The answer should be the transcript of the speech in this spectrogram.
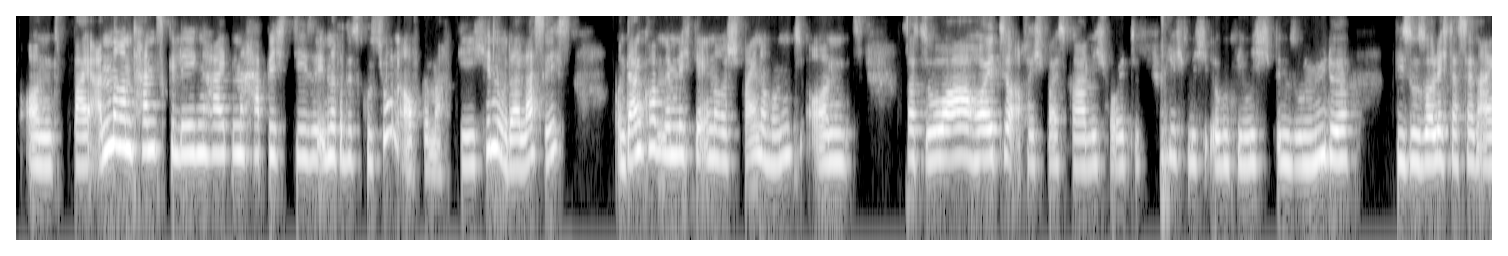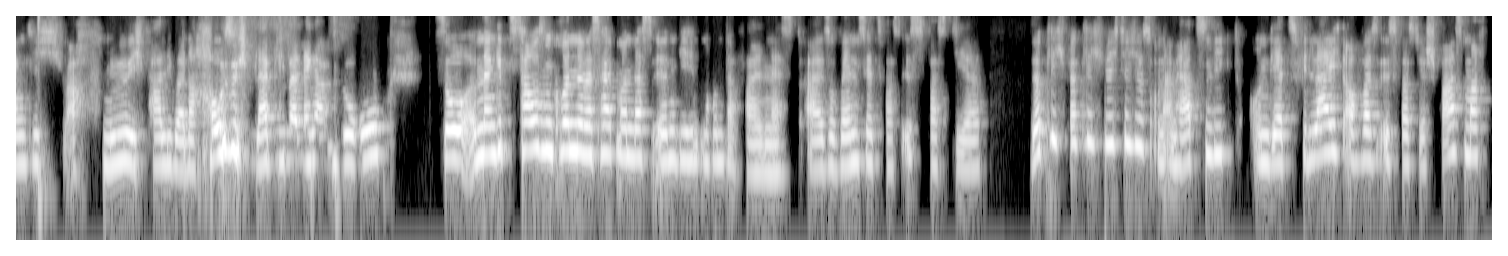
Und bei anderen Tanzgelegenheiten habe ich diese innere Diskussion aufgemacht, gehe ich hin oder lasse ich es. Und dann kommt nämlich der innere Schweinehund und sagt so, ah, heute, ach, ich weiß gar nicht, heute fühle ich mich irgendwie nicht, bin so müde. Wieso soll ich das denn eigentlich? Ach, nö, ich fahre lieber nach Hause, ich bleibe lieber länger im Büro. So, und dann gibt es tausend Gründe, weshalb man das irgendwie hinten runterfallen lässt. Also, wenn es jetzt was ist, was dir wirklich, wirklich wichtig ist und am Herzen liegt und jetzt vielleicht auch was ist, was dir Spaß macht,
